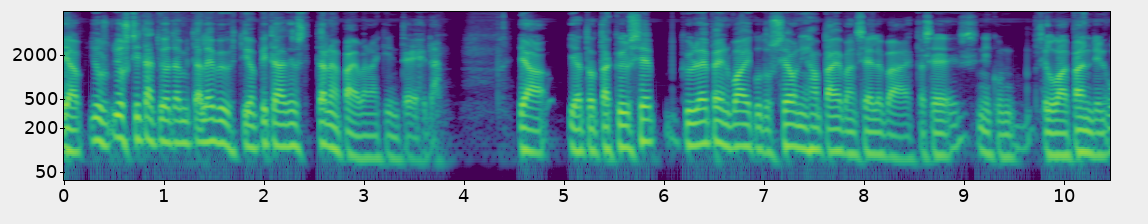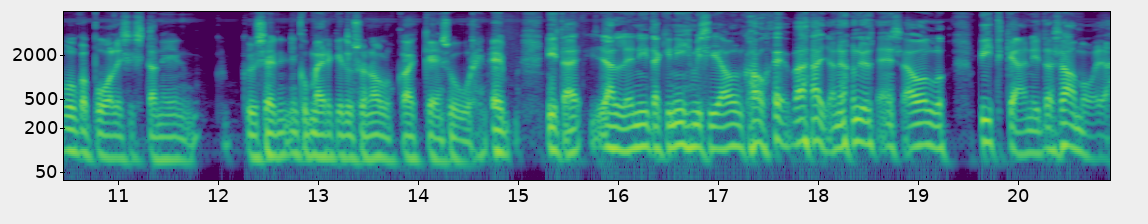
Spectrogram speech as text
ja just, just sitä työtä, mitä levyyhtiön pitää tietysti tänä päivänäkin tehdä. Ja, ja tota, kyllä, se, kyllä Epen vaikutus, se on ihan päivän selvää, että se niin kuin sillä bändin ulkopuolisista, niin kyllä se niin kuin merkitys on ollut kaikkein suurin. Ei, niitä, jälleen niitäkin ihmisiä on kauhean vähän ja ne on yleensä ollut pitkään niitä samoja.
